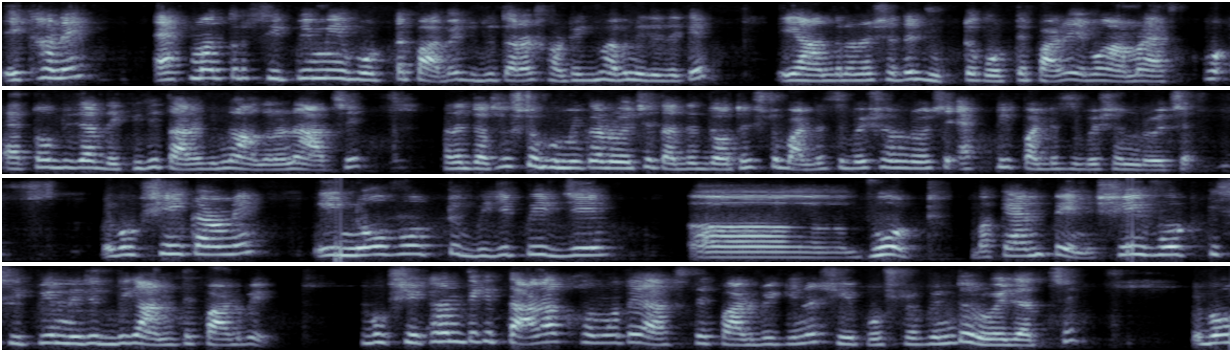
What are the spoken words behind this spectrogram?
এখানে একমাত্র সিপিএম এই ভোটটা পাবে যদি তারা সঠিকভাবে নিজেদেরকে এই আন্দোলনের সাথে যুক্ত করতে পারে। এবং আমরা এত- এত অব্দি যা দেখেছি, তারা কিন্তু আন্দোলনে আছে। তাদের যথেষ্ট ভূমিকা রয়েছে, তাদের যথেষ্ট পার্টিসিপেশন রয়েছে অ্যাক্টিভ পার্টিসিপেশন রয়েছে। এবং সেই কারণে এই নো ভোট টু বিজেপির যে ভোট বা ক্যাম্পেইন সেই ভোট কি সিপিএম নিজের দিকে আনতে পারবে? এবং সেখান থেকে তারা ক্ষমতায় আসতে পারবে কিনা সেই প্রশ্ন কিন্তু রয়ে যাচ্ছে। এবং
